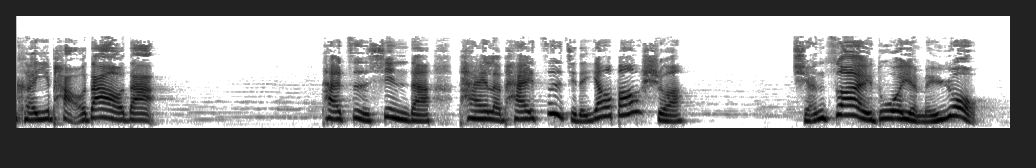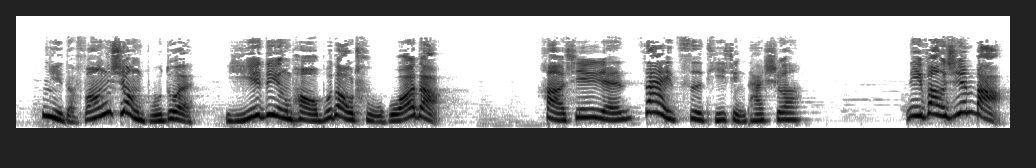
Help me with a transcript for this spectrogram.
可以跑到的。他自信的拍了拍自己的腰包，说：“钱再多也没用，你的方向不对，一定跑不到楚国的。”好心人再次提醒他说：“你放心吧，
